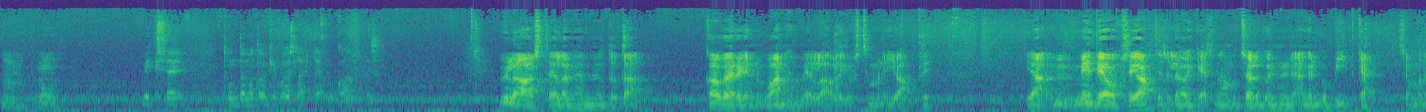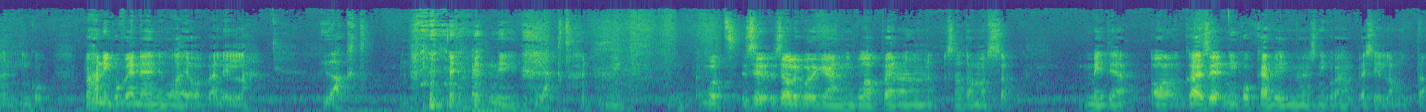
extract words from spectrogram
Mm. Mm. Miksei tuntematonkin voisi lähteä mukaan. Yläasteella yhden minun tota, kaverin vanhemmilla oli just semmoinen jahti. Ja m- mä en tiedä, onko se jahti sille oikea sana, mutta se oli kyllä aika niin kuin pitkä. Semmoinen niin kuin, vähän niin kuin veneen ja laivan välillä. Jakt. niin. Jakt. niin. Mutta se, se, oli kuitenkin aina niin Lappeenrannan satamassa. Mä en tiedä, o- kai se niin kuin kävi myös niin kuin vähän vesillä, mutta,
